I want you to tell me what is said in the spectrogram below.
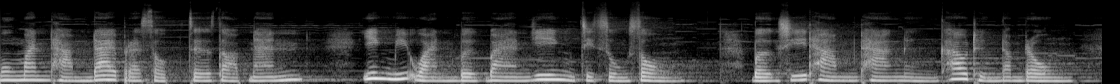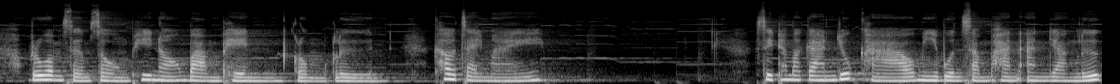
มุ่งมั่นทำได้ประสบเจอตอบนั้น ยิ่งมิวันเบิกบานยิ่งจิตสูงส่ง เบิกชี้ธรรมทางหนึ่งเข้าถึงดำรง ร่วมเสริมส่งพี่น้องบำเพ็ญกลมกลืน เข้าใจไหม สิทธรรมการยุคขาวมีบุญสัมพันธ์อันอย่างลึก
